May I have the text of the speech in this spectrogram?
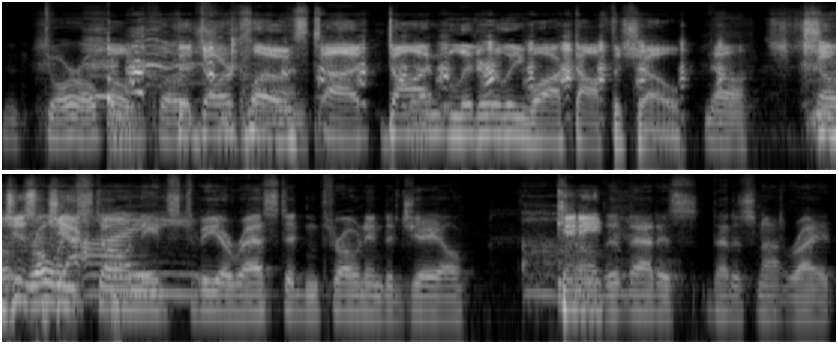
Door open. Oh, closed. the door closed. Uh, Dawn literally walked off the show. No. She no, just Rolling jacked- Stone I- needs to be arrested and thrown into jail. Kenny, No, that- that is that is not right.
